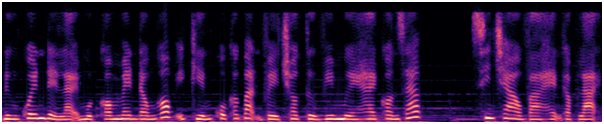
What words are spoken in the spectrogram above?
Đừng quên để lại một comment đóng góp ý kiến của các bạn về cho tử vi 12 con giáp. Xin chào và hẹn gặp lại.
